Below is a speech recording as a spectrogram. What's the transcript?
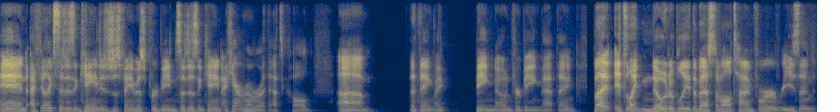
And I feel like Citizen Kane is just famous for being Citizen Kane. I can't remember what that's called. Um, the thing, like being known for being that thing. But it's like notably the best of all time for a reason.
